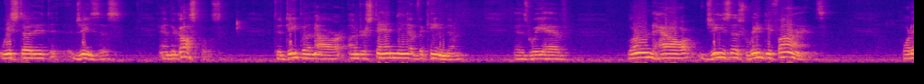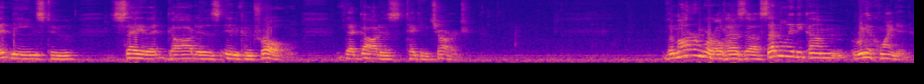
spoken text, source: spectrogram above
we studied Jesus and the Gospels to deepen our understanding of the kingdom as we have learned how Jesus redefines what it means to say that God is in control, that God is taking charge. The modern world has uh, suddenly become reacquainted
